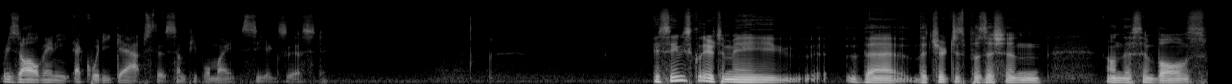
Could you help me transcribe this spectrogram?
resolve any equity gaps that some people might see exist? It seems clear to me that the church's position on this involves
